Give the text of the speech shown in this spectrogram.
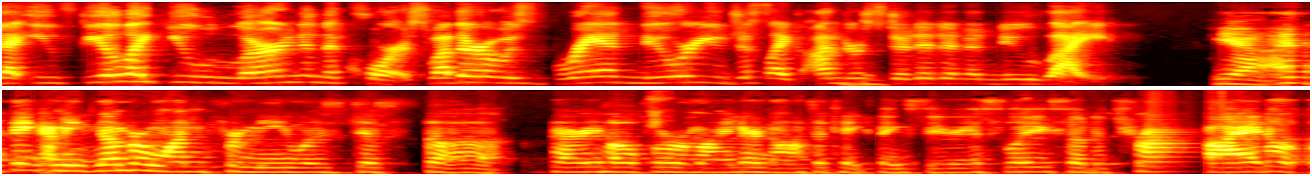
that you feel like you learned in the course, whether it was brand new or you just like mm-hmm. understood it in a new light? Yeah, I think I mean number one for me was just the very helpful reminder not to take things seriously. So to try to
